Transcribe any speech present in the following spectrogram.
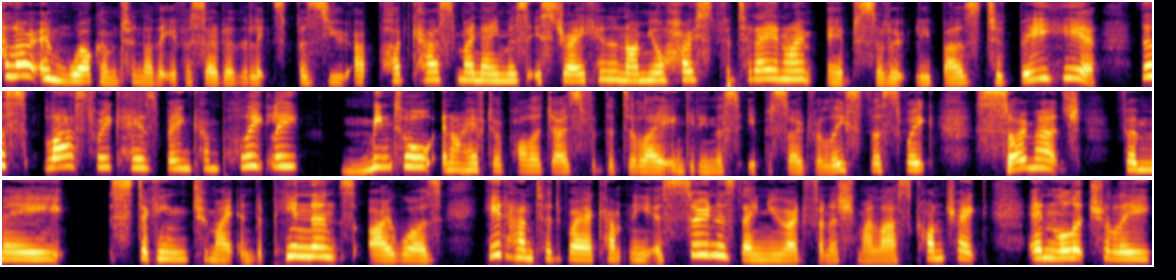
Hello and welcome to another episode of the Let's Biz You Up podcast. My name is Esther and I'm your host for today and I'm absolutely buzzed to be here. This last week has been completely mental and I have to apologize for the delay in getting this episode released this week. So much for me sticking to my independence. I was headhunted by a company as soon as they knew I'd finished my last contract and literally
